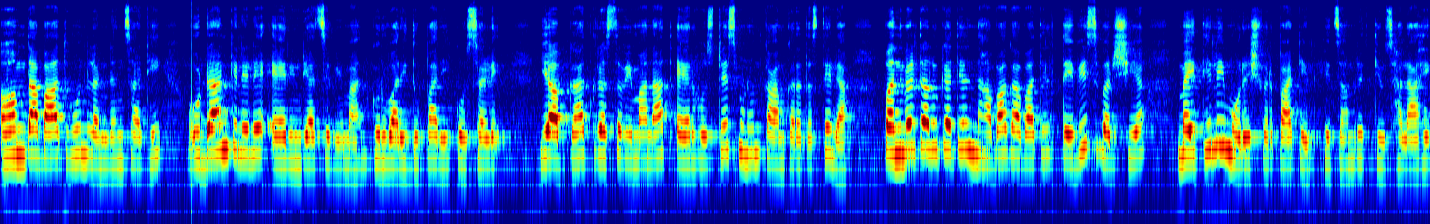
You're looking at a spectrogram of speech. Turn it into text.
अहमदाबादहून लंडनसाठी उड्डाण केलेले एअर इंडियाचे विमान गुरुवारी दुपारी कोसळले. या अपघातग्रस्त विमानात एअर होस्टेस म्हणून काम करत असलेल्या पनवेल तालुक्यातील न्हावा गावातील तेवीस वर्षीय मैथिली मोरेश्वर पाटील हिचा मृत्यू झाला आहे.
